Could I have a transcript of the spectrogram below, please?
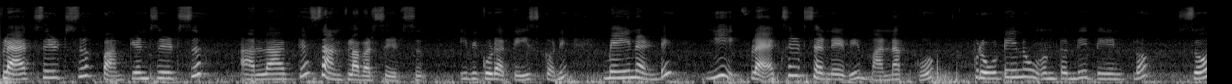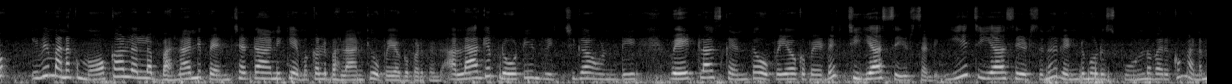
ఫ్లాక్ సీడ్స్ పంకిన్ సీడ్స్ అలాగే సన్ఫ్లవర్ సీడ్స్ ఇవి కూడా తీసుకొని మెయిన్ అండి ఈ ఫ్లాక్ సీడ్స్ అనేవి మనకు ప్రోటీన్ ఉంటుంది దీంట్లో. సో ఇవి మనకు మోకాళ్ళల్లో బలాన్ని పెంచడానికి ఎముకల బలానికి ఉపయోగపడుతుంది. అలాగే ప్రోటీన్ రిచ్గా ఉండి వెయిట్ లాస్కి ఎంతో ఉపయోగపడే చియా సీడ్స్ అండి. ఈ చియా సీడ్స్ను రెండు మూడు స్పూన్ల వరకు మనం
